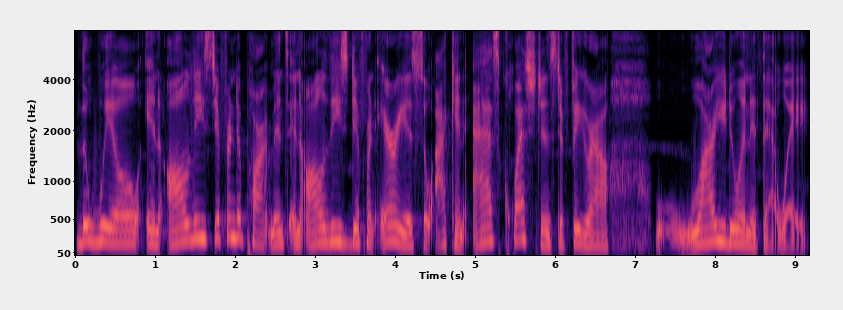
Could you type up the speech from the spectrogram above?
the wheel in all of these different departments in all of these different areas so I can ask questions to figure out why are you doing it that way?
